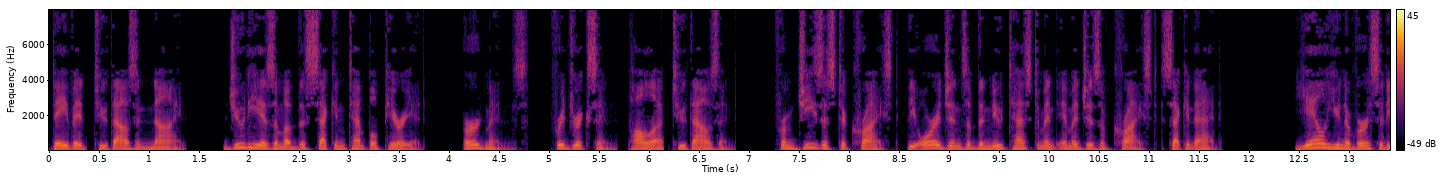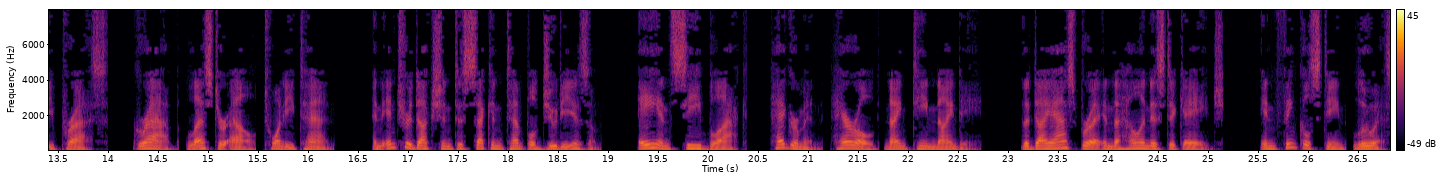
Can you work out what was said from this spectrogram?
David 2009. Judaism of the Second Temple Period. Eerdmans. Fredriksen, Paula 2000. From Jesus to Christ, The Origins of the New Testament Images of Christ 2nd ed. Yale University Press. Grabbe, Lester L. 2010. An Introduction to Second Temple Judaism. A and C Black. Hegermann, Harold 1990. The Diaspora in the Hellenistic Age. In Finkelstein, Lewis.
